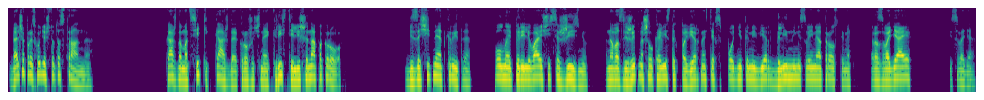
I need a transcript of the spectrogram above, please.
Дальше происходит что-то странное. В каждом отсеке каждая крошечная Кристи лишена покровов. Беззащитная открытая, полная переливающейся жизнью — она возлежит на шелковистых поверхностях с поднятыми вверх длинными своими отростками, разводя их и сводя.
